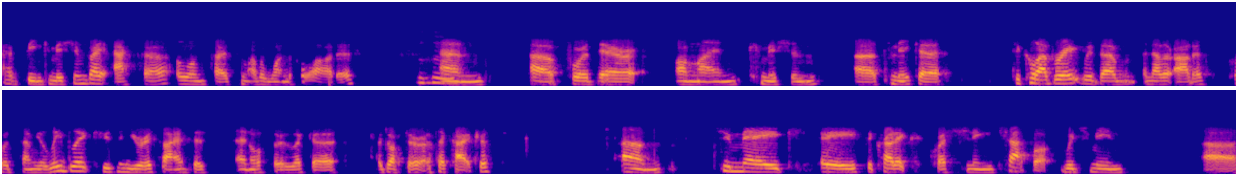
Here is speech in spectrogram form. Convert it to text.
have been commissioned by ACCA alongside some other wonderful artists, Mhm. and uh, for their online commissions uh, to make a to collaborate with um, another artist called Samuel Lieblich, who's a neuroscientist and also like a, a doctor, a psychiatrist, um, to make a Socratic questioning chatbot, which means uh,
